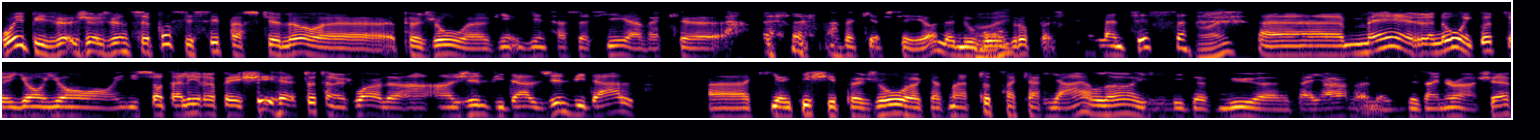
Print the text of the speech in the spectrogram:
Oui, puis je, je, ne sais pas si c'est parce que là, euh, Peugeot euh, vient, vient de s'associer avec euh, avec FCA, le nouveau groupe Stellantis. mais Renault, écoute, ils, ont, ils, ont, ils sont allés repêcher tout un joueur là, en, Gilles Vidal. Gilles Vidal, qui a été chez Peugeot quasiment toute sa carrière. Là, il est devenu d'ailleurs le designer en chef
